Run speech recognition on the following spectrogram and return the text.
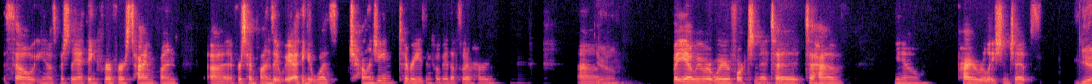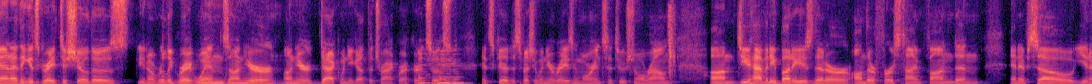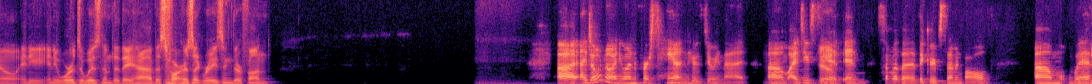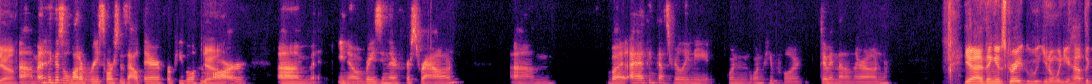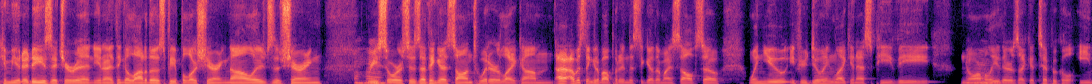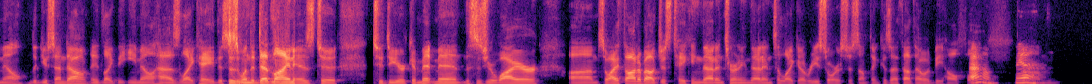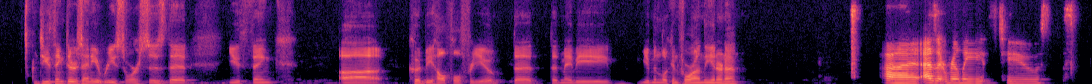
so you know especially i think for a first time fund uh first time funds it, i think it was challenging to raise in covid that's what i've heard um yeah but yeah we were we were fortunate to to have you know prior relationships yeah, and I think it's great to show those, you know, really great wins on your on your deck when you got the track record. Mm-hmm. So it's mm-hmm. it's good, especially when you're raising more institutional rounds. Um, do you have any buddies that are on their first time fund, and and if so, you know, any any words of wisdom that they have as far as like raising their fund? Uh, I don't know anyone firsthand who's doing that. Mm-hmm. Um, I do see yeah. it in some of the the groups that I'm involved um, with. Yeah. Um, and I think there's a lot of resources out there for people who yeah. are, um, you know, raising their first round. Um, but I think that's really neat when when people are doing that on their own. Yeah, I think it's great. You know, when you have the communities that you're in, you know, I think a lot of those people are sharing knowledge, they're sharing mm-hmm. resources. I think I saw on Twitter, like, um, I, I, was thinking about putting this together myself. So when you, if you're doing like an SPV, normally mm-hmm. there's like a typical email that you send out. It like the email has like, hey, this is when the deadline is to to do your commitment. This is your wire. Um, so I thought about just taking that and turning that into like a resource or something because I thought that would be helpful. Oh, yeah. Um, do you think there's any resources that you think uh, could be helpful for you that that maybe you've been looking for on the internet? Uh, as it relates to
